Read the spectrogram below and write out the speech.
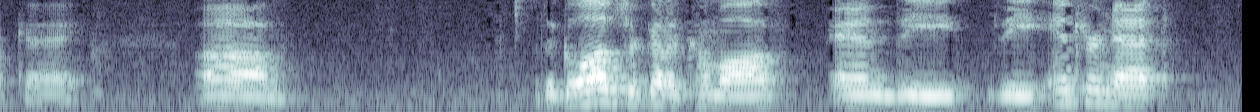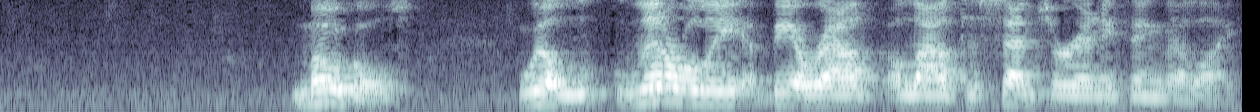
Okay. Um, the gloves are going to come off, and the the internet moguls will literally be around, allowed to censor anything they like,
